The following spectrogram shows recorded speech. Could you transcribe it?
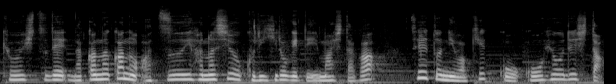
教室でなかなかの熱い話を繰り広げていましたが生徒には結構好評でした。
